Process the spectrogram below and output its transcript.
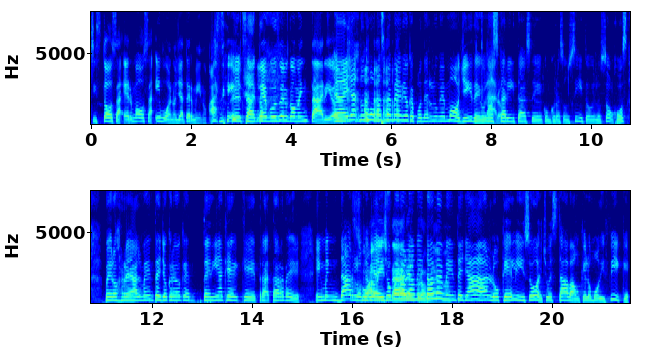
chistosa, hermosa y bueno, ya termino. Así Exacto. le puso el comentario. A ella no tuvo más remedio que ponerle un emoji de unas caritas de, con corazoncito en los ojos, pero realmente yo creo que tenía que, tratar de enmendar lo que había hecho, pero lamentablemente ya lo que él hizo hecho estaba, aunque lo modifique.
